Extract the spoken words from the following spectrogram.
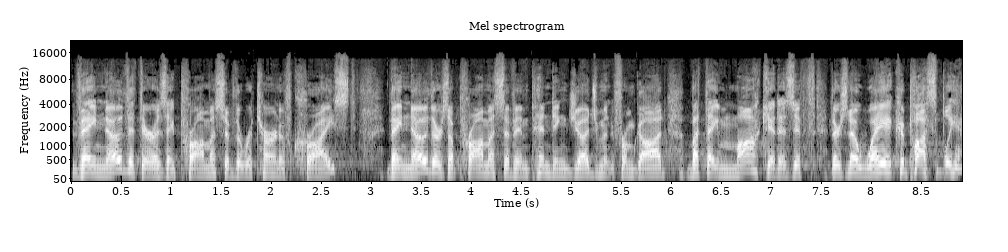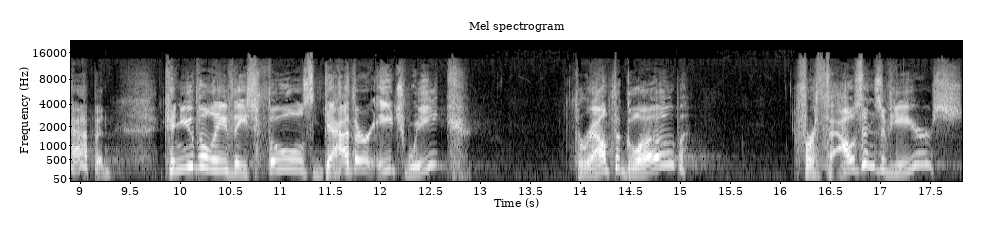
They know that there is a promise of the return of Christ. They know there's a promise of impending judgment from God, but they mock it as if there's no way it could possibly happen. Can you believe these fools gather each week throughout the globe for thousands of years?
